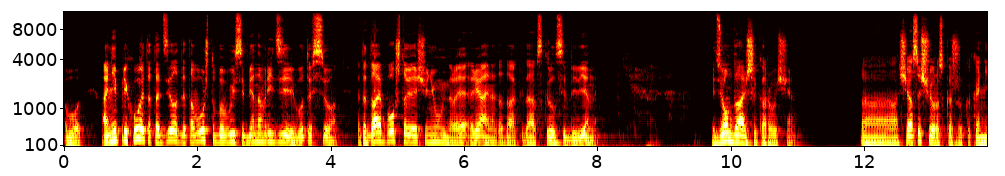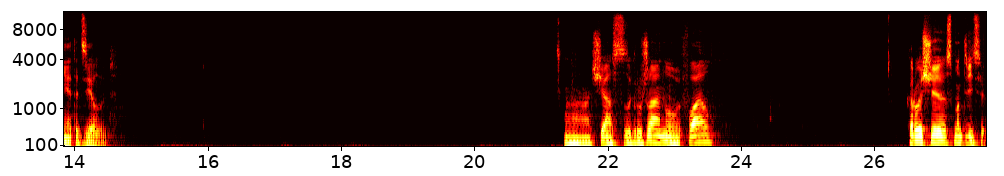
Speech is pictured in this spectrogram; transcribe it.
Вот. Они приходят это делать для того, чтобы вы себе навредили. Вот и все. Это дай бог, что я еще не умер. Я, реально это да, когда вскрыл себе вены. Идем дальше, короче. А, сейчас еще расскажу, как они это делают. Сейчас загружаю новый файл. Короче, смотрите.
